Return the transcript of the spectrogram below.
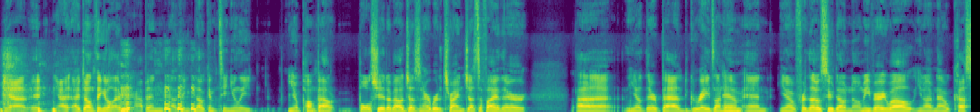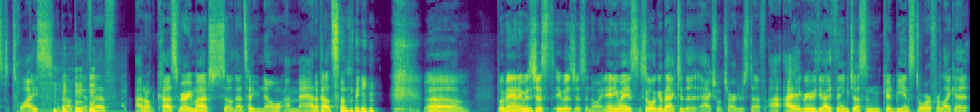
Yeah, it, yeah, I- I don't think it'll ever happen. I think they'll continually, you know, pump out bullshit about Justin Herbert to try and justify their, uh, you know, their bad grades on him. And you know, for those who don't know me very well, you know, I've now cussed twice about PFF. I don't cuss very much, so that's how you know I'm mad about something. um, but man, it was just it was just annoying. Anyways, so we'll go back to the actual Charger stuff. I, I agree with you. I think Justin could be in store for like a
